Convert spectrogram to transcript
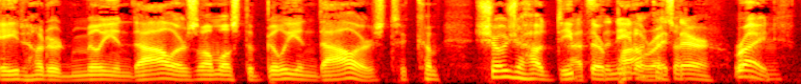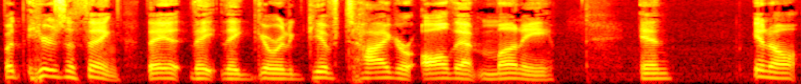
800 million dollars, almost a billion dollars to come. Shows you how deep That's their the needle pockets right are. there. Right. Mm-hmm. But here's the thing: they they they go to give Tiger all that money, and you know,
